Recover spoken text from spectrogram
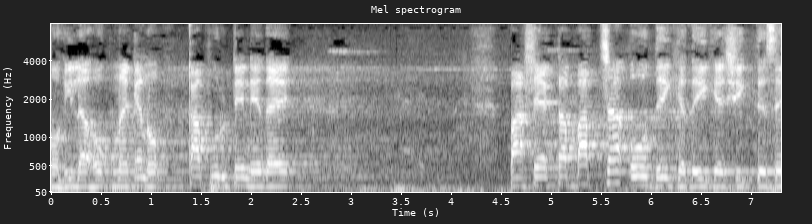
মহিলা হোক না কেন, কাপড় টেনে দেয়। পাশে একটা বাচ্চা ও দেখে দেখে শিখতেছে।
